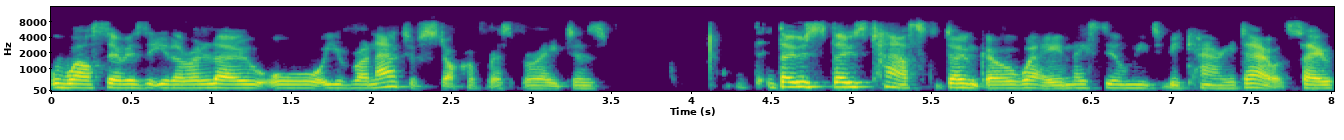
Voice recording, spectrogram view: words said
whilst there is either a low or you've run out of stock of respirators? those those tasks don't go away and they still need to be carried out so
